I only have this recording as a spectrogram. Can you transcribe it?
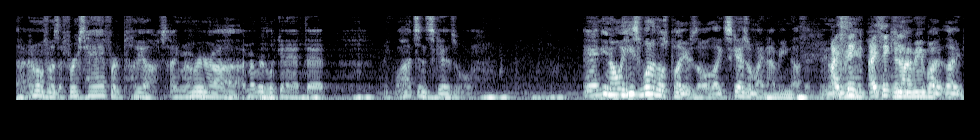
I don't know if it was the first half or playoffs. I remember uh, I remember looking at that, like Watson's schedule. And you know he's one of those players though. Like schedule might not mean nothing. You know I think- mean? I think you he- know what I mean. But like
